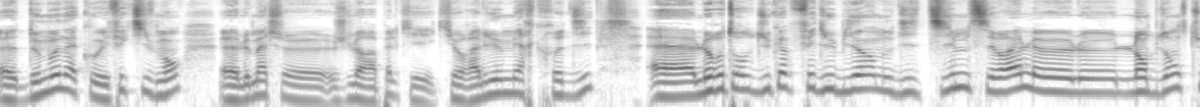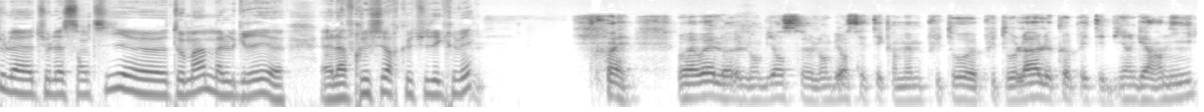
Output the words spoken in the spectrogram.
euh, de Monaco. Effectivement, le match, je le rappelle, qui, aura lieu mercredi. Le retour du COP fait du bien, nous dit Tim. C'est vrai, le- le- l'ambiance, tu l'as, tu l'as senti, Thomas, malgré la fraîcheur que tu décrivais? Ouais, ouais, ouais, l'ambiance, l'ambiance était quand même plutôt, plutôt là. Le COP était bien garni,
